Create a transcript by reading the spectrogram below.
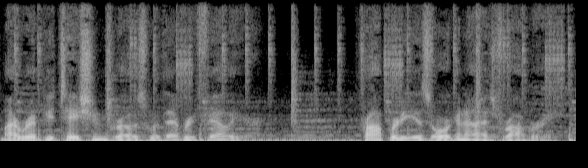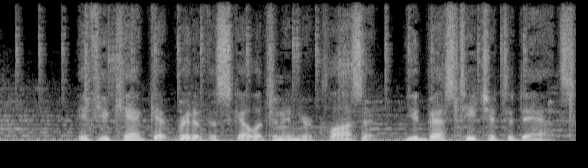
My reputation grows with every failure. Property is organized robbery. If you can't get rid of the skeleton in your closet, you'd best teach it to dance.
